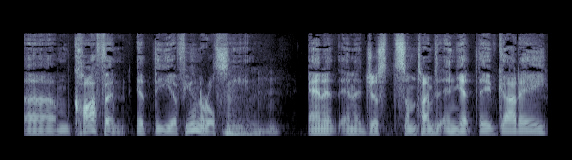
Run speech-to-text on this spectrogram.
um, coffin at the uh, funeral scene, Mm-hmm. and it and it just sometimes, and yet they've got a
